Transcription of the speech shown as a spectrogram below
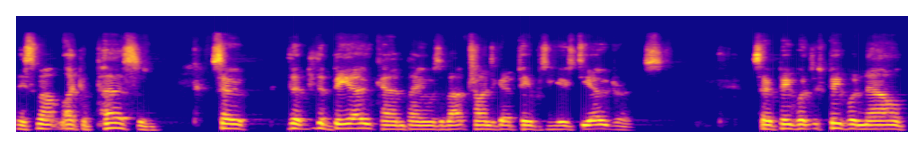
They smelt like a person. So the, the BO campaign was about trying to get people to use deodorants. So people people now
